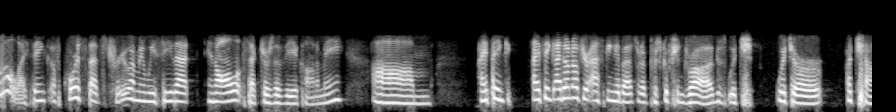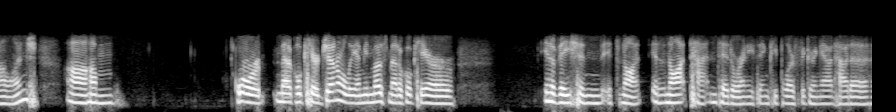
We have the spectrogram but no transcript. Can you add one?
Well, I think, of course, that's true. I mean, we see that in all sectors of the economy. Um, I think I think I don't know if you're asking about sort of prescription drugs, which which are a challenge, um, or medical care generally. I mean, most medical care innovation it's not is not patented or anything. People are figuring out how to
